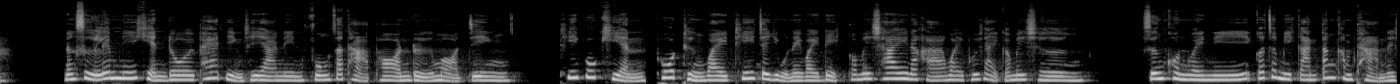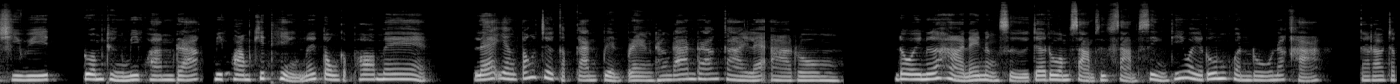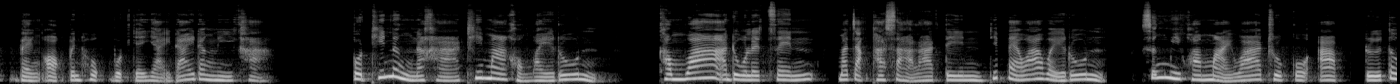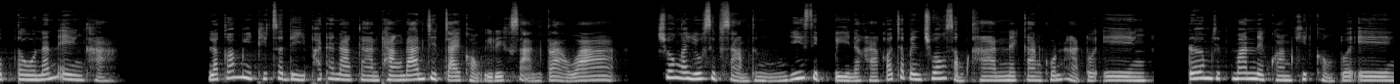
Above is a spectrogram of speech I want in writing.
หนังสือเล่มนี้เขียนโดยแพทย์หญิงชยานินฟุ้งสถาพรหรือหมอจริง ที่ผู้เขียนพูดถึงวัยที่จะอยู่ในวัยเด็กก็ไม่ใช่นะคะ วัยผู้ใหญ่ก็ไม่เชิง ซึ่งคนวัยนี้ก็จะมีการตั้งคำถามในชีวิต รวมถึงมีความรัก มีความคิดเห็นไม่ตรงกับพ่อแม่ และยังต้องเจอกับการเปลี่ยนแปลงทางด้านร่างกายและอารมณ์ โดยเนื้อหาในหนังสือจะรวม 33 สิ่งที่วัยรุ่นควรรู้นะคะ แต่เราจะแบ่งออกเป็น 6 บทใหญ่ ๆ ได้ดังนี้ค่ะ บทที่ 1 นะคะ ที่มาของวัยรุ่นคำว่า adolescent มาจากภาษาลาตินที่แปลว่าวัยรุ่น ซึ่งมีความหมายว่า to grow up หรือเติบโตนั่นเองค่ะ แล้วก็มีทฤษฎีพัฒนาการทางด้านจิตใจของอิริกสันกล่าวว่า ช่วงอายุ 13ถึง20 ปีนะคะ ก็จะเป็นช่วงสำคัญในการค้นหาตัวเอง เริ่มยึดมั่นในความคิดของตัวเอง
